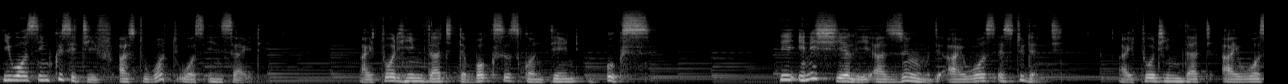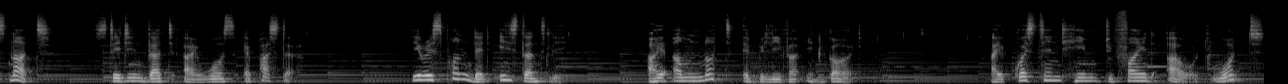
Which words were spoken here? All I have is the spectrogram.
He was inquisitive as to what was inside. I told him that the boxes contained books. He initially assumed I was a student. I told him that I was not, stating that I was a pastor. He responded instantly, I am not a believer in God. I questioned him to find out what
